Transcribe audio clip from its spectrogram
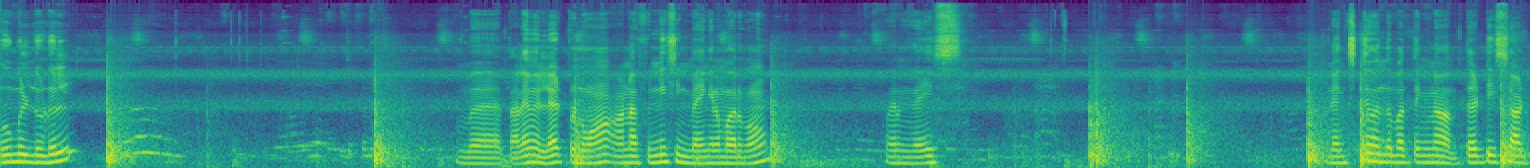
கூகுள் டூடில் நம்ம தலைவன் லேட் பண்ணுவான். ஆனால் ஃபினிஷிங் பயங்கரமாக இருக்கும். பாருங்க கைஸ் நெக்ஸ்ட்டு வந்து பார்த்திங்கன்னா தேர்ட்டி ஷாட்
